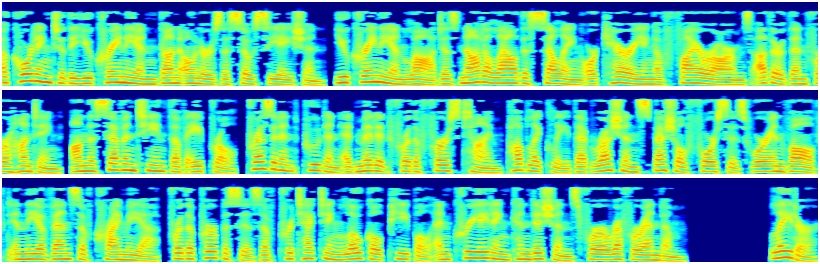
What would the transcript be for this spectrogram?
According to the Ukrainian Gun Owners Association, Ukrainian law does not allow the selling or carrying of firearms other than for hunting. On the 17th of April, President Putin admitted for the first time publicly that Russian special forces were involved in the events of Crimea for the purposes of protecting local people and creating conditions for a referendum. Later,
